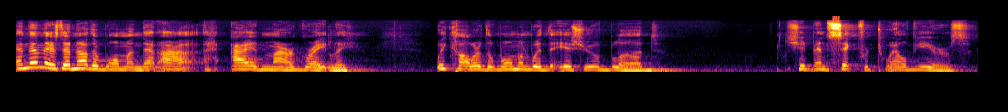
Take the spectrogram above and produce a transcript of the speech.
And then there's another woman that I, I admire greatly. We call her the woman with the issue of blood. She'd been sick for 12 years.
